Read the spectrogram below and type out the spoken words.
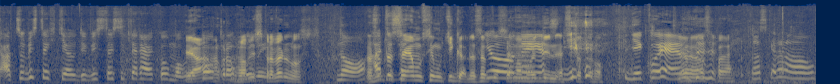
a co byste chtěl, kdybyste si teda jako mohli Já, toho hlavně promluvit? spravedlnost. No, Nezlobte kdyby- se, já musím utíkat, nezlobte Jo, se, mám dneska toho. Děkujem. Jo, jo, super. Naschledanou.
